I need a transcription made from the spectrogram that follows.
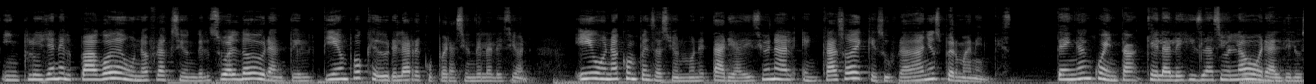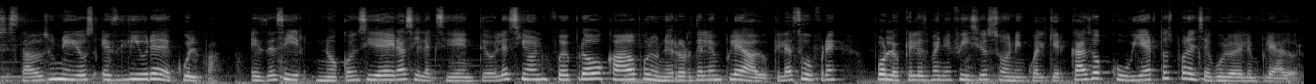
incluyen el pago de una fracción del sueldo durante el tiempo que dure la recuperación de la lesión y una compensación monetaria adicional en caso de que sufra daños permanentes. Tenga en cuenta que la legislación laboral de los Estados Unidos es libre de culpa, es decir, no considera si el accidente o lesión fue provocado por un error del empleado que la sufre, por lo que los beneficios son en cualquier caso cubiertos por el seguro del empleador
